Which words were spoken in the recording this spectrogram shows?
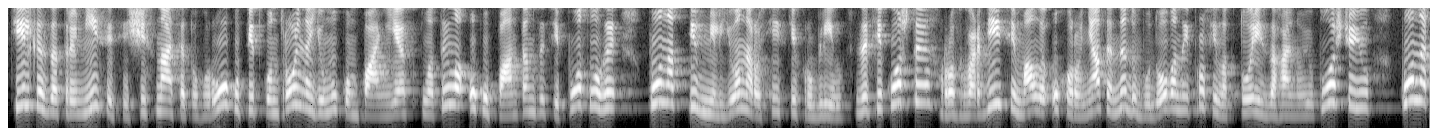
Тільки за три місяці 16-го року підконтрольна йому компанія сплатила окупантам за ці послуги понад півмільйона російських рублів. За ці кошти розгвардійці мали охороняти недобудований профілакторій загальною площею понад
